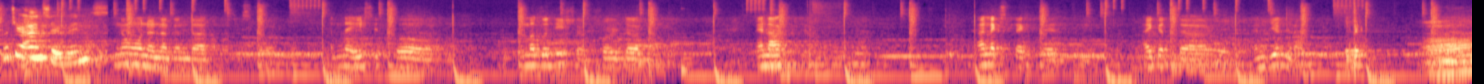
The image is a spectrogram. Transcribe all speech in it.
what's your answer, Vince? Nung una naganda ako sa school, at naisip ko mag-audition for the and un- unexpected, I got the role. And yun lang. Ah.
